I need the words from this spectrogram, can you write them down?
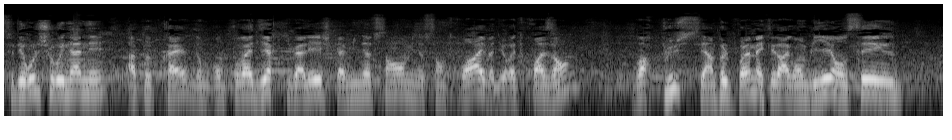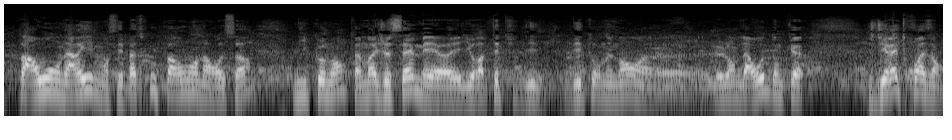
se déroule sur une année à peu près, donc on pourrait dire qu'il va aller jusqu'à 1900, 1903, il va durer trois ans, voire plus. C'est un peu le problème avec les dragons oubliés, on sait par où on arrive, mais on sait pas trop par où on en ressort ni comment. Enfin, moi je sais, mais euh, il y aura peut-être des détournements euh, le long de la route. Donc, euh, je dirais trois ans.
